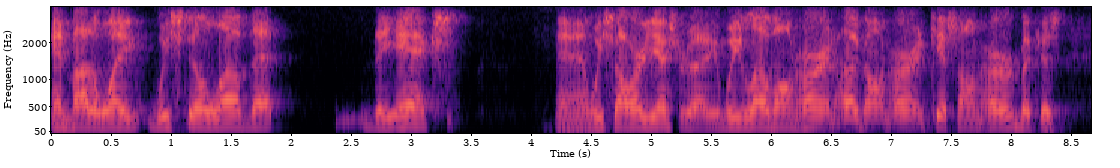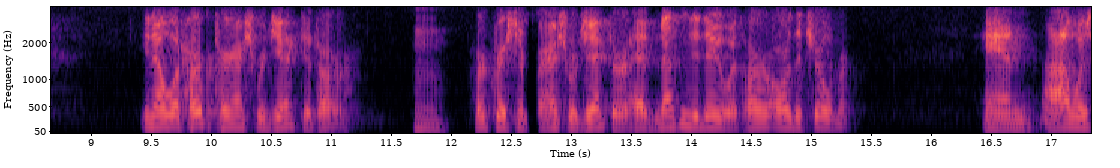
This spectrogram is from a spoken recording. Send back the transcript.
and by the way, we still love that the ex, and we saw her yesterday. And we love on her and hug on her and kiss on her because, you know what, her parents rejected her. Hmm. Her Christian parents rejected her. It had nothing to do with her or the children. And I was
